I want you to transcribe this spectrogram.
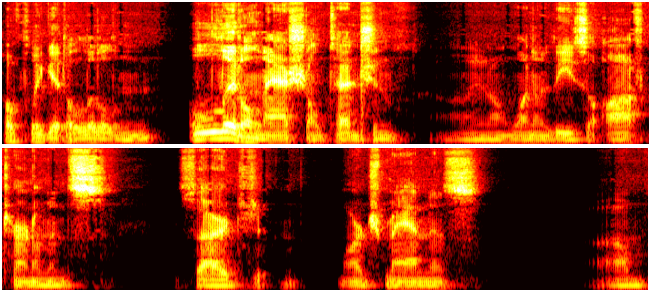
hopefully get a little, a little national attention. Uh, you know, one of these off tournaments besides March Madness. Um,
